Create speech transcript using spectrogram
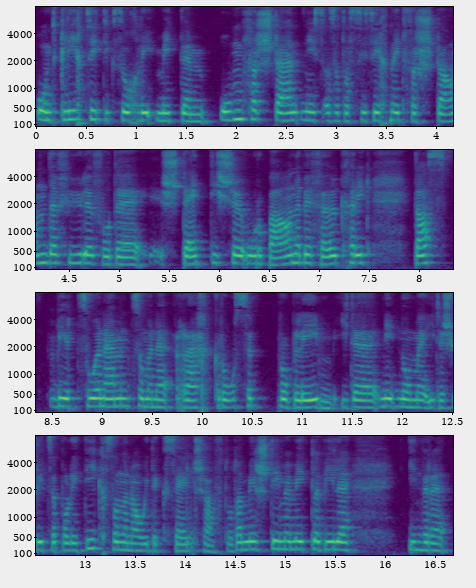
und gleichzeitig so ein bisschen mit dem Unverständnis, also dass sie sich nicht verstanden fühlen von der städtischen, urbanen Bevölkerung, das wird zunehmend zu einem recht grossen Problem, in der, nicht nur in der Schweizer Politik, sondern auch in der Gesellschaft. Oder? Wir stimmen mittlerweile in einer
